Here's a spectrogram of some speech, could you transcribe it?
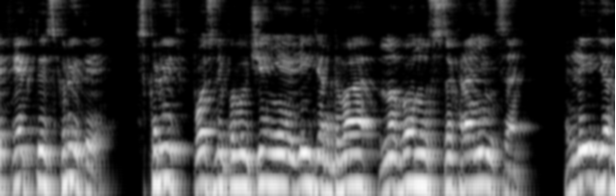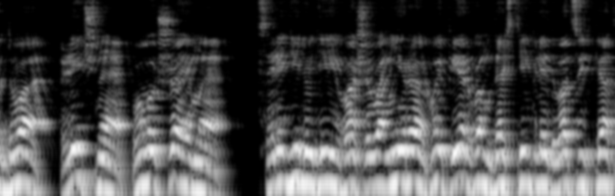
эффекты скрыты. Скрыт после получения лидер 2, но бонус сохранился. Лидер 2. Личное, улучшаемое. Среди людей вашего мира вы первым достигли 25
